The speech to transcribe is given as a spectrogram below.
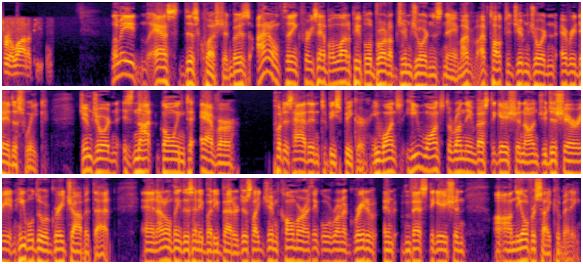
for a lot of people. Let me ask this question because I don't think, for example, a lot of people have brought up Jim Jordan's name. I've, I've talked to Jim Jordan every day this week. Jim Jordan is not going to ever put his hat in to be speaker. He wants, he wants to run the investigation on judiciary and he will do a great job at that. And I don't think there's anybody better. Just like Jim Comer, I think will run a great investigation on the oversight committee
